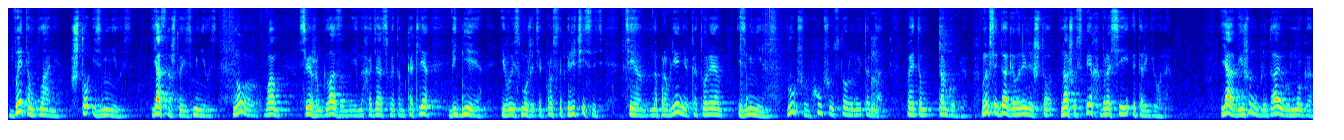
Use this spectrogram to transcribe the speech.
В этом плане что изменилось? Ясно, что изменилось, но вам свежим глазом и находясь в этом котле виднее, и вы сможете просто перечислить те направления, которые изменились в лучшую, в худшую сторону и так далее. Поэтому торговля. Мы всегда говорили, что наш успех в России – это регионы. Я вижу, наблюдаю, вы много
